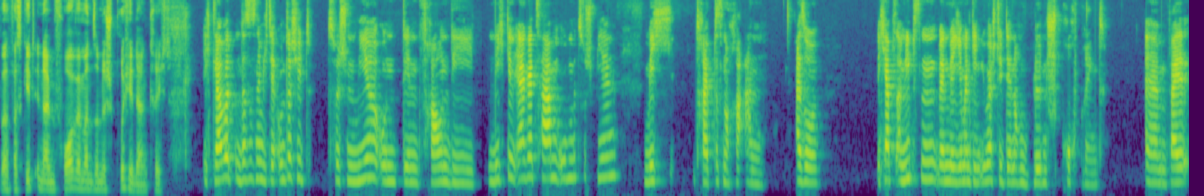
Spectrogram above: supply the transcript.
Was geht in einem vor, wenn man so eine Sprüche dann kriegt? Ich glaube, das ist nämlich der Unterschied zwischen mir und den Frauen, die nicht den Ehrgeiz haben, oben mitzuspielen. Mich treibt es noch an. Also ich habe es am liebsten, wenn mir jemand gegenübersteht, der noch einen blöden Spruch bringt. Ähm, weil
